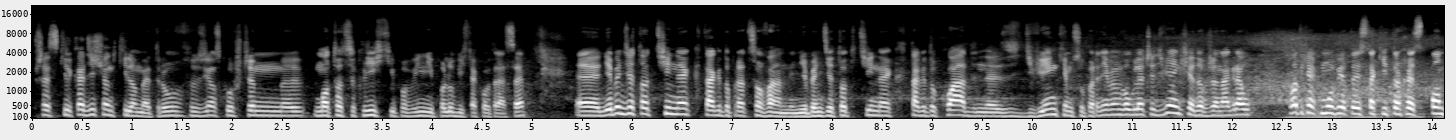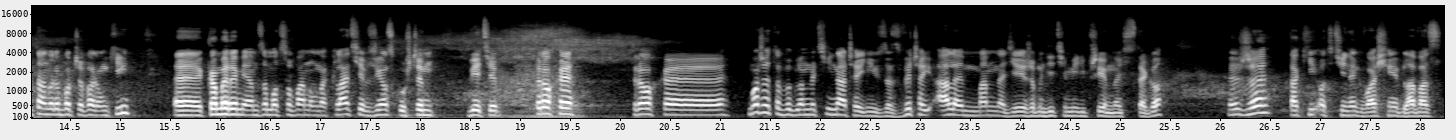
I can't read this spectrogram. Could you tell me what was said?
przez kilkadziesiąt kilometrów, w związku z czym y, motocykliści powinni polubić taką trasę. E, Nie będzie to odcinek tak dopracowany, nie będzie to odcinek tak dokładny, z dźwiękiem super. Nie wiem w ogóle, czy dźwięk się dobrze nagrał. No tak jak mówię, to jest taki trochę spontan, robocze warunki. E, Kamerę miałem zamocowaną na klacie, w związku z czym, wiecie, trochę, trochę może to wyglądać inaczej niż zazwyczaj, ale mam nadzieję, że będziecie mieli przyjemność z tego, że taki odcinek właśnie dla Was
